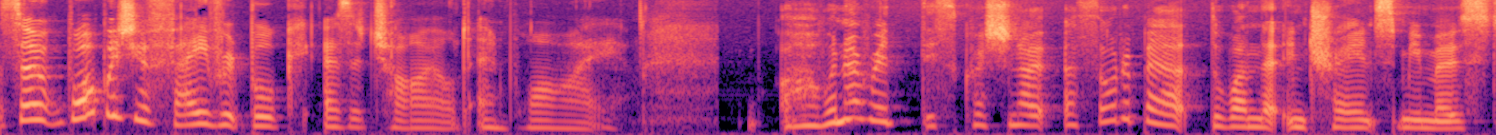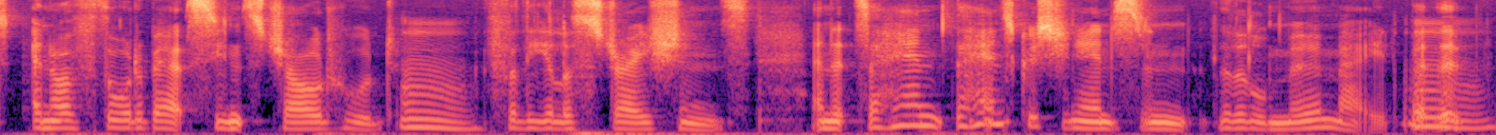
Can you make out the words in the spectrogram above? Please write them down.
So, what was your favourite book as a child and why? Oh, when I read this question, I, I thought about the one that entranced me most, and I've thought about since childhood for the illustrations. And it's a hand, the Hans Christian Andersen, The Little Mermaid. But the,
